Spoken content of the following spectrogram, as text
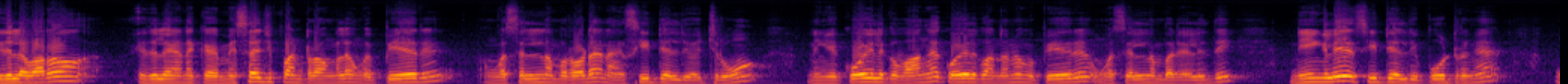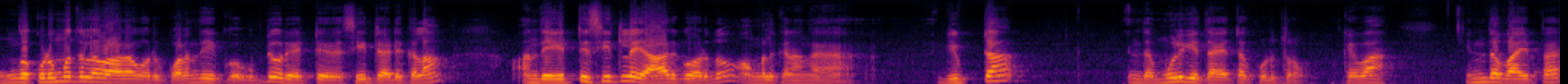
இதில் வரோம் இதில் எனக்கு மெசேஜ் பண்ணுறவங்கள உங்கள் பேர் உங்கள் செல் நம்பரோட நாங்கள் சீட் எழுதி வச்சுருவோம். நீங்கள் கோயிலுக்கு வாங்க கோயிலுக்கு வந்தோன்னே உங்கள் பேர் உங்கள் செல் நம்பர் எழுதி நீங்களே சீட் எழுதி போட்டுருங்க. உங்கள் குடும்பத்தில் வர ஒரு குழந்தைய கூப்பிட்டு ஒரு எட்டு சீட் எடுக்கலாம். அந்த எட்டு சீட்டில் யாருக்கு வருதோ அவங்களுக்கு நாங்கள் கிஃப்டாக இந்த மூலிகை தாயத்தை கொடுத்துரும். ஓகேவா இந்த வாய்ப்பை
